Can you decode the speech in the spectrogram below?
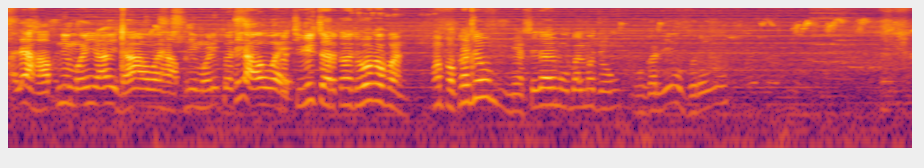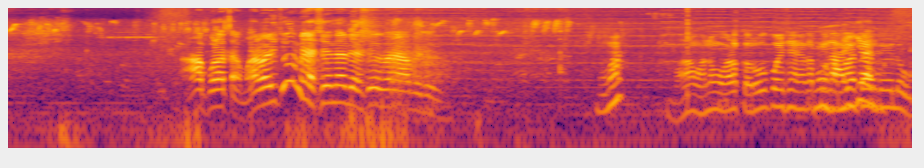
અલે હાફની મણી આવી ના હોય હાફની મણી તો થી આવો હોય ચીવી ચરકા જોવો કે પણ. હું પકડજો. મેસેજ આવે મોબાઈલમાં જોઉં. હું કરજે ઊભો રહેજે. હા ભોળા તમાર વાળી જો મેસેજ ના બેસે આ બધું? મમ્મા માં મને વળ કરવો પડશે નકર હું પેલા આવી ગયા જોઈ લઉં.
